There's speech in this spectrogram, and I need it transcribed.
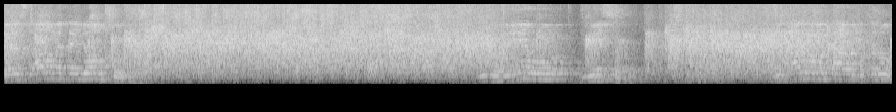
Ярославу Михайльонку. Любомиру Мисоку. Михайлу Макару, Макару.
